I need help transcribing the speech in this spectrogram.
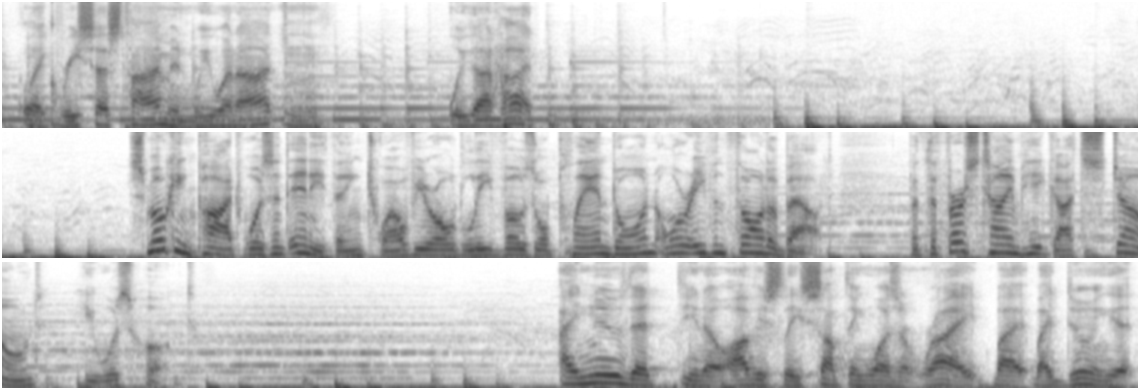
like recess time, and we went out and we got hot. Smoking pot wasn't anything 12-year-old Lee Vozel planned on or even thought about. But the first time he got stoned, he was hooked. I knew that, you know, obviously something wasn't right by, by doing it,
